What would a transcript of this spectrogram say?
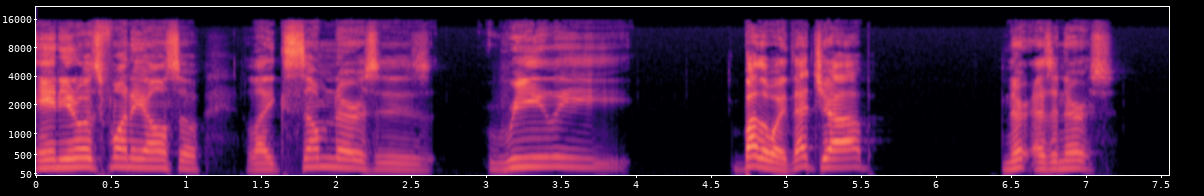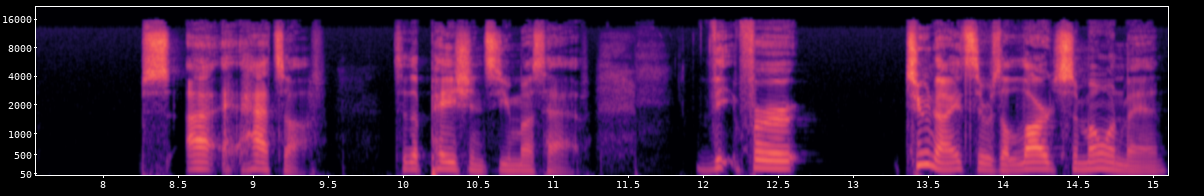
And you know what's funny also? Like some nurses really, by the way, that job as a nurse, hats off to the patience you must have. The, for two nights, there was a large Samoan man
